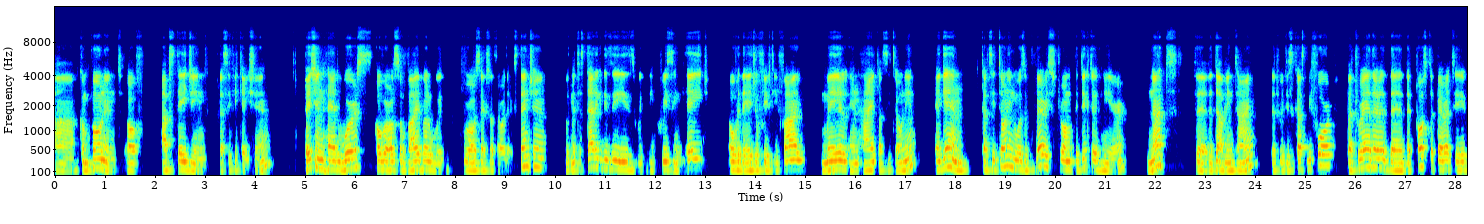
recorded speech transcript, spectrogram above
uh, component of upstaging classification. Patient had worse overall survival with gross extrathoracic extension, with metastatic disease, with increasing age over the age of 55, male and high calcitonin. Again, calcitonin was a very strong predictor here, not the, the doubling time that we discussed before, but rather the, the post-operative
